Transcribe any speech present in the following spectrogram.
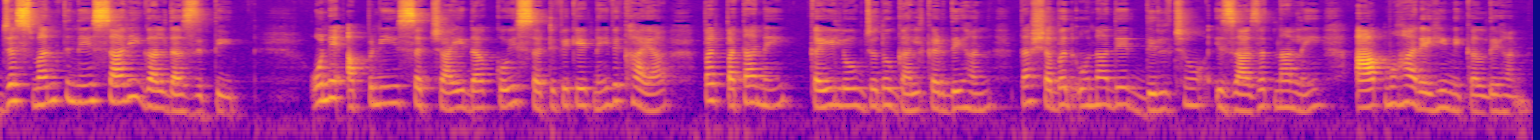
ਜਸਵੰਤ ਨੇ ਸਾਰੀ ਗੱਲ ਦੱਸ ਦਿੱਤੀ। ਉਹਨੇ ਆਪਣੀ ਸੱਚਾਈ ਦਾ ਕੋਈ ਸਰਟੀਫਿਕੇਟ ਨਹੀਂ ਵਿਖਾਇਆ, ਪਰ ਪਤਾ ਨਹੀਂ, ਕਈ ਲੋਕ ਜਦੋਂ ਗੱਲ ਕਰਦੇ ਹਨ, ਤਾਂ ਸ਼ਬਦ ਉਹਨਾਂ ਦੇ ਦਿਲ ਚੋਂ ਇਜਾਜ਼ਤ ਨਾਲ ਨਹੀਂ ਆਪ ਮੁਹਾਰੇ ਹੀ ਨਿਕਲਦੇ ਹਨ।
